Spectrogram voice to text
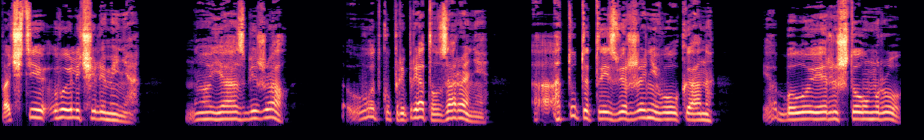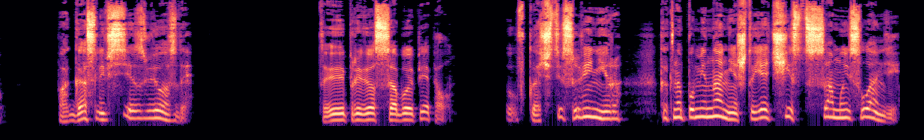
Почти вылечили меня. Но я сбежал. Водку припрятал заранее. А, а тут это извержение вулкана. Я был уверен, что умру. Погасли все звезды. Ты привез с собой пепел? В качестве сувенира, как напоминание, что я чист с самой Исландии.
